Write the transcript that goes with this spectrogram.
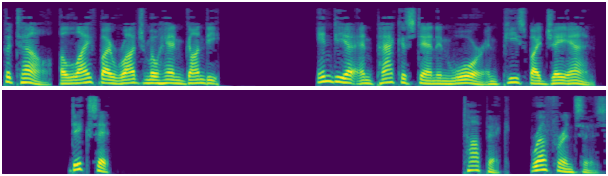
Patel, A Life by Rajmohan Gandhi India and Pakistan in War and Peace by J. N. Dixit References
